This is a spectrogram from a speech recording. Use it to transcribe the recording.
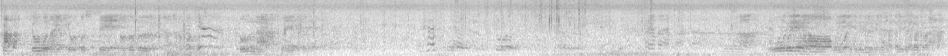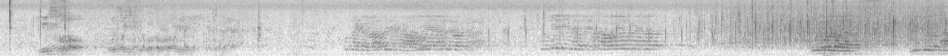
さあ、兵庫代表として臨むあのどんなプレーで大声の応援してくれる皆さんが集まりました優勝、甲子園の心をついに今大会は暑い中、応援ありがとうございました。甲子園に来てまた応援お願いします。おめでとうございます。優勝した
